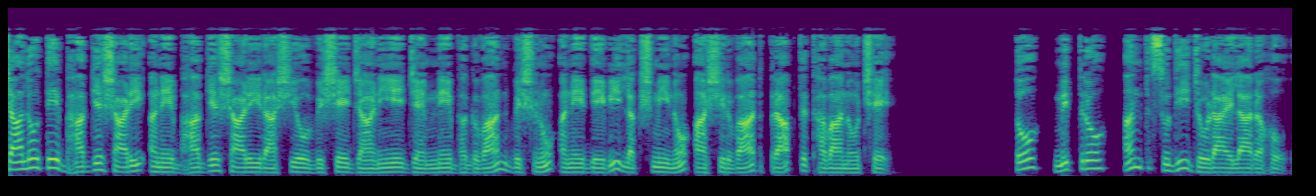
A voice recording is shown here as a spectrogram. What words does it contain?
ચાલો તે ભાગ્યશાળી અને ભાગ્યશાળી રાશિઓ વિશે જાણીએ જેમને ભગવાન વિષ્ણુ અને દેવી લક્ષ્મીનો આશીર્વાદ પ્રાપ્ત થવાનો છે. તો, મિત્રો, અંત સુધી જોડાયેલા રહો.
